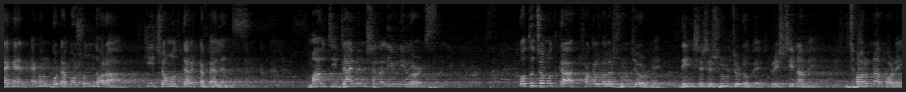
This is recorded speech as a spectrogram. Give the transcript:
দেখেন, এখন গোটা বসুন্ধরা কি চমৎকার একটা ব্যালেন্স মাল্টি ডাইমেনশনাল ইউনিভার্স কত চমৎকার, সকালবেলা সূর্য ওঠে, দিন শেষে সূর্য ডোবে, বৃষ্টি নামে, ঝর্ণা পড়ে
